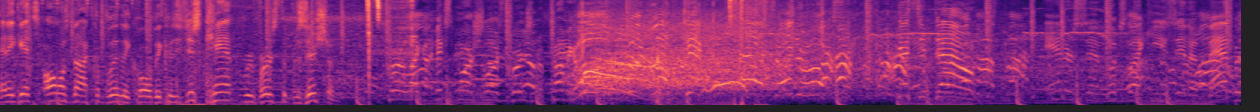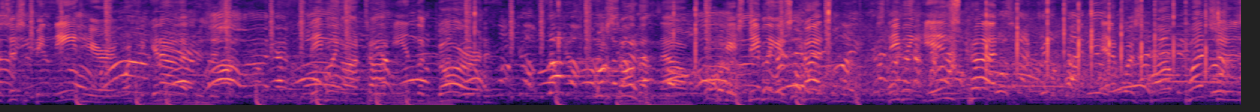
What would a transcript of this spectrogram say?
And he gets almost not completely cold because he just can't reverse the position. Sort of like a mixed martial arts version of Tommy. Oh, good oh, left kick! Alex underhooks, gets him down. Anderson looks like he's in a bad position to be kneed here. He wants to get out of that position. Stiebling on top in the guard. We saw that now. Okay, Stiebling is cut. Stiebling is cut. And it was from punches.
